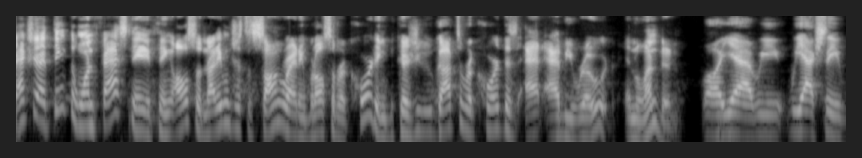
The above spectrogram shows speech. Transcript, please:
actually, I think the one fascinating thing also, not even just the songwriting, but also the recording, because you got to record this at Abbey Road in London. Well, yeah, we, we actually,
